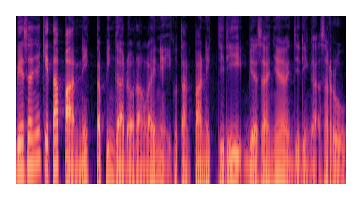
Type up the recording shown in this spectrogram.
biasanya kita panik tapi nggak ada orang lain yang ikutan panik. Jadi biasanya jadi nggak seru.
